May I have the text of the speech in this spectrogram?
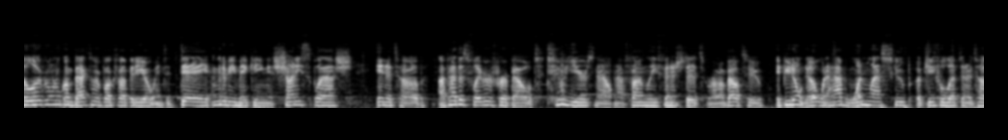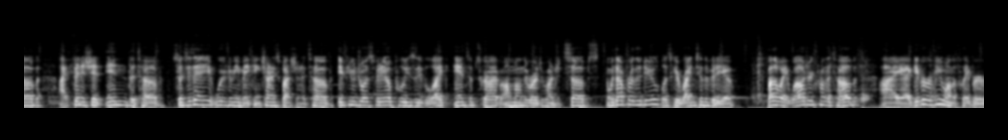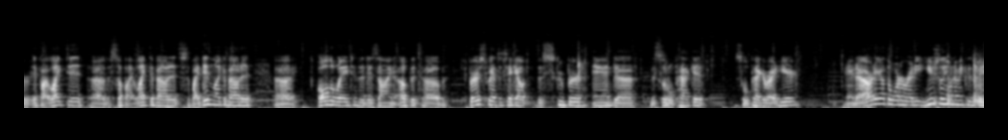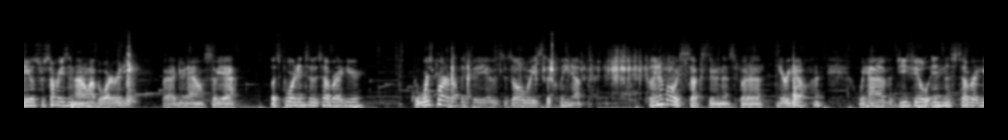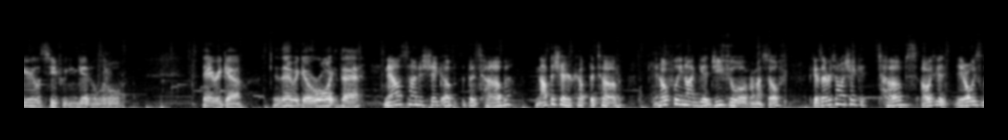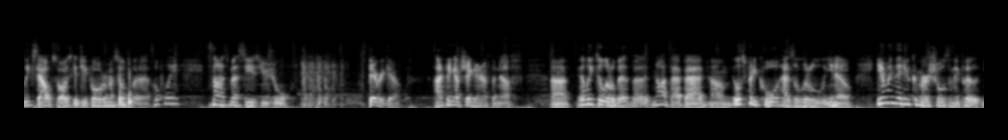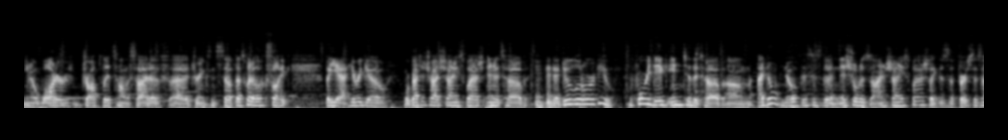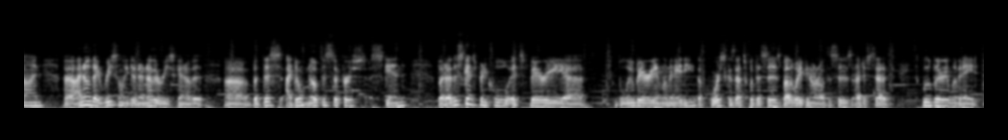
Hello everyone, welcome back to another Vogify video, and today I'm going to be making Shiny Splash in a tub. I've had this flavor for about two years now, and I finally finished it, or I'm about to. If you don't know, when I have one last scoop of G Fuel left in a tub, I finish it in the tub. So today, we're going to be making Shiny Splash in a tub. If you enjoyed this video, please leave a like and subscribe. I'm on the road to 100 subs. And without further ado, let's get right into the video. By the way, while I drink from the tub, I uh, give a review on the flavor. If I liked it, uh, the stuff I liked about it, stuff I didn't like about it, uh, all the way to the design of the tub. First, we have to take out the scooper and uh, this little packet, this little packet right here. And uh, I already got the water ready. Usually when I make these videos, for some reason, I don't have the water ready, but I do now, so yeah. Let's pour it into the tub right here. The worst part about these videos is always the cleanup. Cleanup always sucks doing this, but uh, here we go. we have G Fuel in this tub right here. Let's see if we can get a little, there we go. There we go, right there. Now it's time to shake up the tub, not the shaker cup, the tub, and hopefully not get G Fuel over myself. Because every time I shake tubs, I always get, it always leaks out, so I always get G Fuel over myself, but uh, hopefully it's not as messy as usual. There we go. I think I've shaken it up enough. Uh, it leaked a little bit, but not that bad. Um, it looks pretty cool. It has a little, you know, you know when they do commercials and they put, you know, water droplets on the side of uh, drinks and stuff? That's what it looks like. But yeah, here we go. We're about to try Shiny Splash in a tub and uh, do a little review. Before we dig into the tub, um, I don't know if this is the initial design of Shiny Splash, like this is the first design. Uh, I know they recently did another reskin of it, uh, but this, I don't know if this is the first skin, but uh, this skin's pretty cool. It's very, uh, blueberry and lemonade of course, because that's what this is. By the way, if you don't know what this is, I just said it. It's blueberry lemonade.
